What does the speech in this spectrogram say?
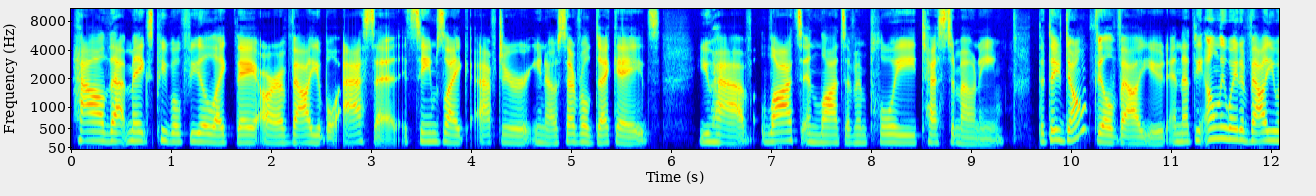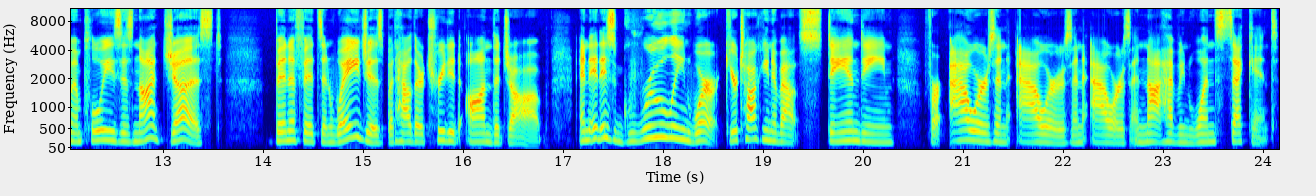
how that makes people feel like they are a valuable asset. It seems like after you know several decades you have lots and lots of employee testimony that they don't feel valued and that the only way to value employees is not just benefits and wages, but how they're treated on the job. And it is grueling work. You're talking about standing for hours and hours and hours and not having one second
